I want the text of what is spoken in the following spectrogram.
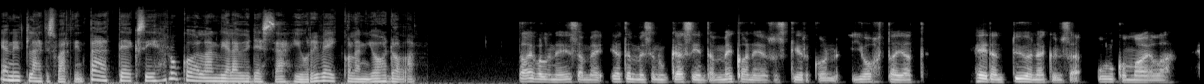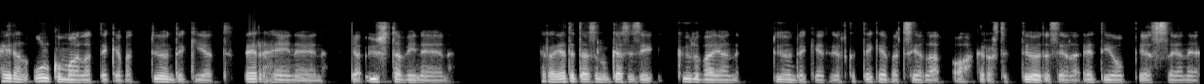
Ja nyt lähetysvartin päätteeksi rukoillaan vielä yhdessä Juuri Veikkolan johdolla. Taivallinen Isä, me jätämme sinun käsiin tämän Mekaneosuuskirkon johtajat, heidän työnäkynsä ulkomailla, heidän ulkomailla tekevät työntekijät perheineen ja ystävineen. Herra, jätetään sinun käsisi kylväjän työntekijät, jotka tekevät siellä ahkerasti työtä siellä Etiopiassa ja ne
